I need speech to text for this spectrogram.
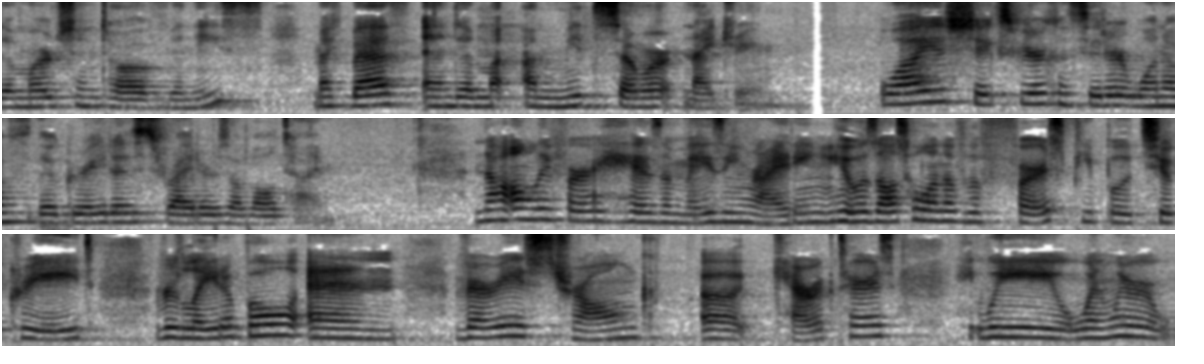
The Merchant of Venice, Macbeth, and A, Midsummer Night Dream. Why is Shakespeare considered one of the greatest writers of all time? Not only for his amazing writing, he was also one of the first people to create relatable and very strong uh, characters. We, when we're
